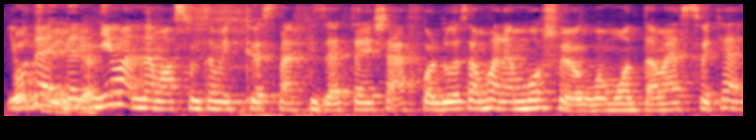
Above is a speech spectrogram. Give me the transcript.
Jó, de, de nyilván nem azt mondtam, hogy kösz már fizettem, és elfordultam, hanem mosolyogva mondtam ezt, hogy hát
